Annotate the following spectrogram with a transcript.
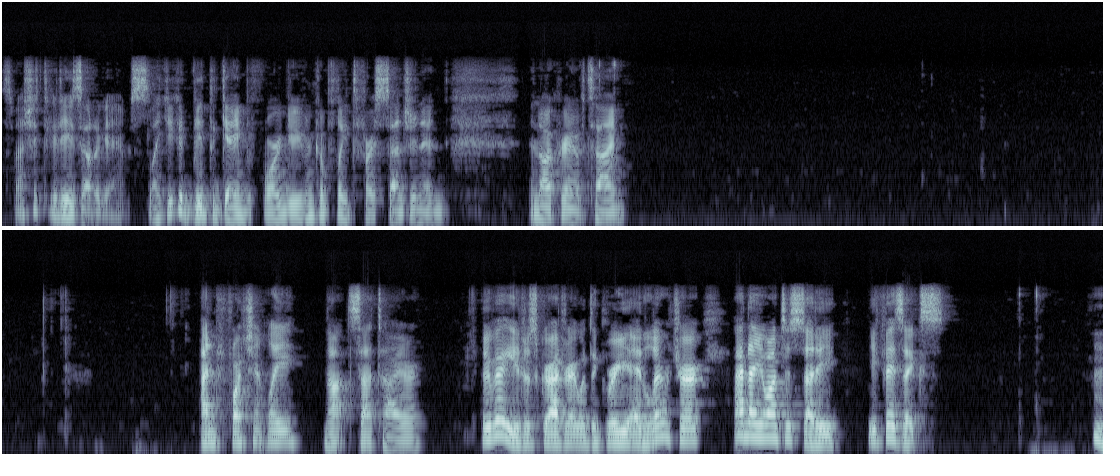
Especially 3D Zelda games. Like, you could beat the game before you even complete the first dungeon in, in Ocarina of Time. Unfortunately, not satire. Maybe you just graduate with a degree in literature and now you want to study physics. Hmm.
